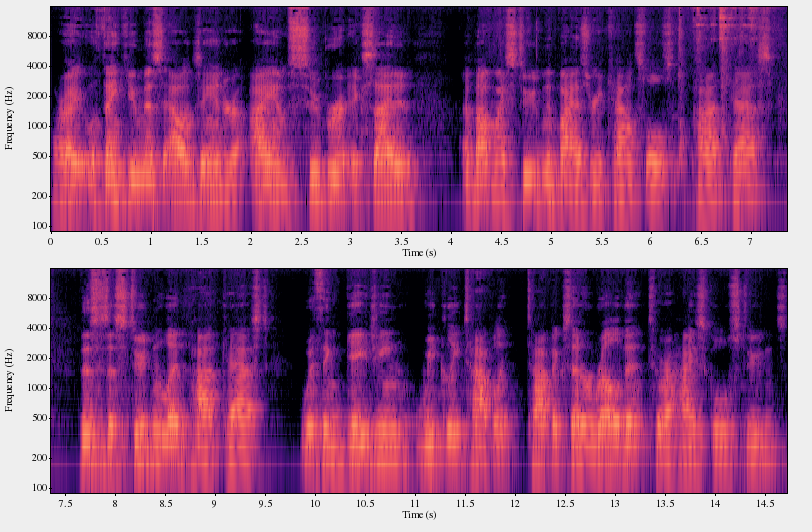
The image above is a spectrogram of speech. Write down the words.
All right. Well, thank you, Miss Alexander. I am super excited about my Student Advisory Council's podcast. This is a student led podcast with engaging weekly topic, topics that are relevant to our high school students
